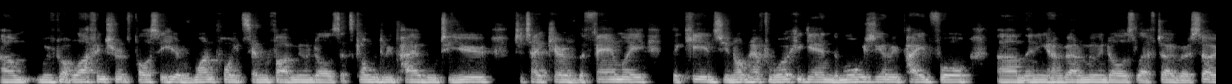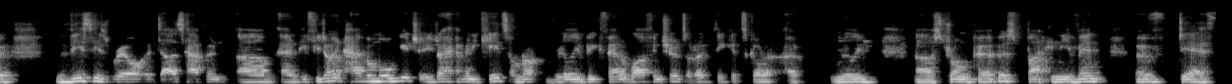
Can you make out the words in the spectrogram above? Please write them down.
Um, we've got life insurance policy here of 1.75 million dollars that's going to be payable to you to take care of the family, the kids. You're not going to have to work again. The mortgage is going to be paid for, um, and you have about a million dollars left over." So this is real. It does happen. Um, and if you don't have a mortgage or you don't have any kids, I'm not really a big fan of life insurance. I don't think it's got a, a really uh, strong purpose. But in the event of death,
